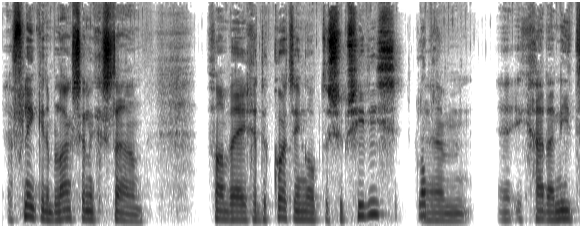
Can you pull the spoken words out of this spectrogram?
flink in de belangstelling gestaan vanwege de korting op de subsidies. Klopt. Um, ik ga daar niet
